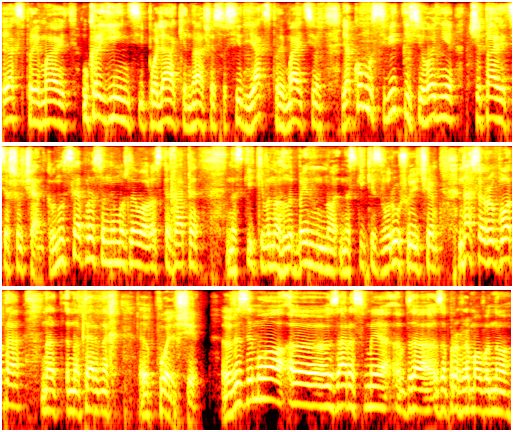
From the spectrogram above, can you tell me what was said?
як сприймають українці, поляки, наші сусіди, як сприймають в якому світі сьогодні читається Шевченко. Ну це просто неможливо розказати, наскільки воно глибинно, наскільки зворушуюче наша робота на, на тернах е, Польщі. Веземо е, зараз. Ми запрограмовано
